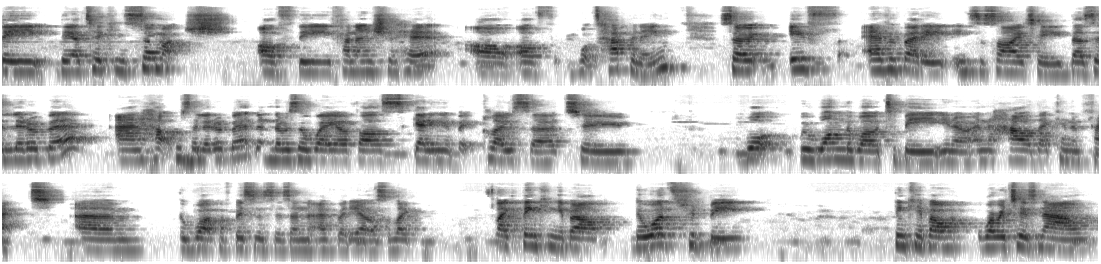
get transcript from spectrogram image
they, they are taking so much of the financial hit of, of, what's happening. So if everybody in society does a little bit and helps a little bit, then there's a way of us getting a bit closer to what we want the world to be, you know, and how that can affect um, the work of businesses and everybody else. So like, it's like thinking about the world should be thinking about where it is now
